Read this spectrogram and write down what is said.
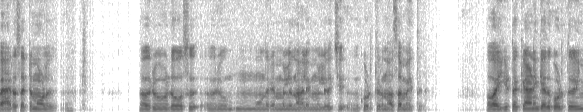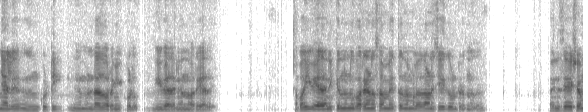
പാരസെറ്റമോൾ ഒരു ഡോസ് ഒരു മൂന്നര എം എൽ നാല് എം എൽ വെച്ച് കൊടുത്തിരുന്ന ആ സമയത്ത് അപ്പോൾ വൈകിട്ടൊക്കെ ആണെങ്കിൽ അത് കൊടുത്തു കഴിഞ്ഞാൽ കുട്ടി മിണ്ടാതെ ഉറങ്ങിക്കോളും. ഈ വേദനയൊന്നും അറിയാതെ. അപ്പോൾ ഈ വേദനിക്കുന്നു പറയുന്ന സമയത്ത് നമ്മൾ അതാണ് ചെയ്തുകൊണ്ടിരുന്നത്. അതിനുശേഷം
